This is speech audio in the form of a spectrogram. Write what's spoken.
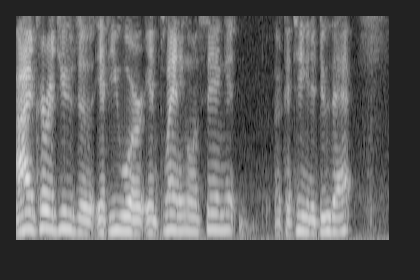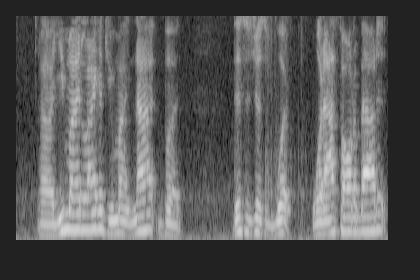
I encourage you to, if you were in planning on seeing it, continue to do that. Uh, you might like it, you might not, but this is just what what I thought about it,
